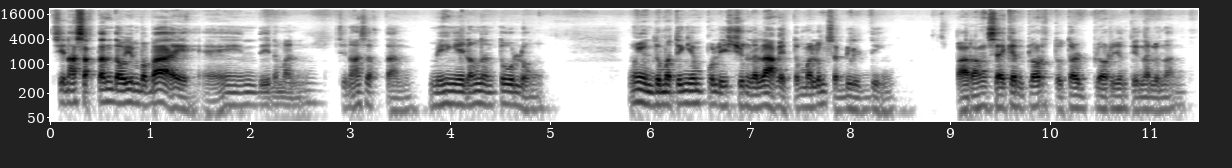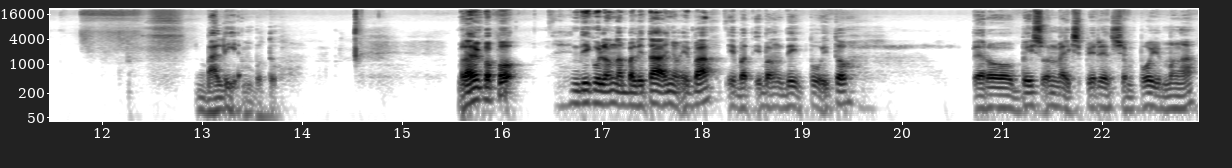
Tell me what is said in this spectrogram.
sinasaktan daw yung babae. Eh, hindi naman sinasaktan. Humihingi lang ng tulong. Ngayon, dumating yung polis, yung lalaki, tumalon sa building. Parang second floor to third floor yung tinalunan. Bali ang buto. Marami pa po. Hindi ko lang nabalitaan yung iba. Iba't ibang date po ito. Pero based on my experience, yan po yung mga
